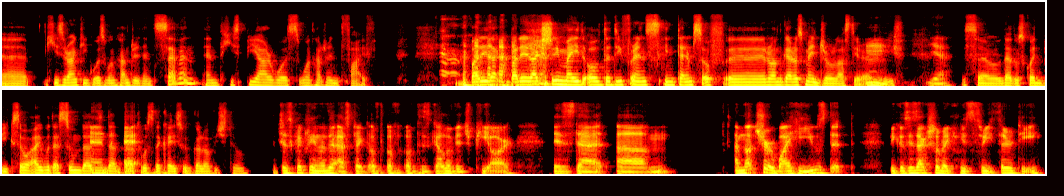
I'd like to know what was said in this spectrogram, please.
uh, his ranking was 107 and his pr was 105 but it but it actually made all the difference in terms of uh, Roland Garros main draw last year, I mm. believe. Yeah. So that was quite big. So I would assume that and, that, that uh, was the case with Galovic too. Just quickly, another aspect of, of, of this Galovic PR is that um, I'm not sure why he used it because his actual ranking is 330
